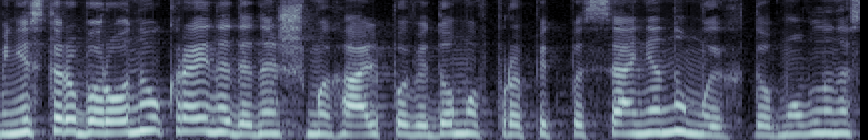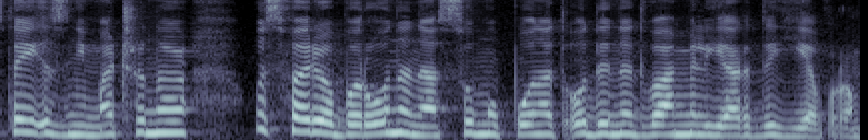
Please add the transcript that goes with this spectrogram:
Міністр оборони України Денис Шмигаль повідомив про підписання нових домовленостей з Німеччиною у сфері оборони на суму понад 1,2 мільярди євро.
